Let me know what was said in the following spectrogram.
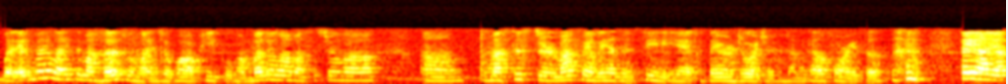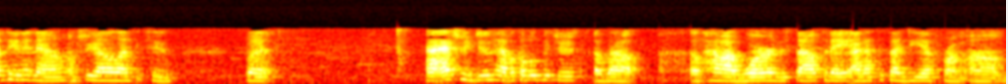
But everybody likes it. My husband likes it of all people. My mother-in-law, my sister-in-law, um, my sister, my family hasn't seen it yet because they're in Georgia and I'm in California. So, hey y'all, y'all seeing it now. I'm sure y'all like it too. But I actually do have a couple of pictures about of how I wore the style today. I got this idea from um,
